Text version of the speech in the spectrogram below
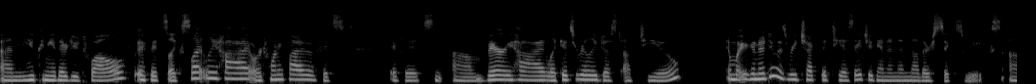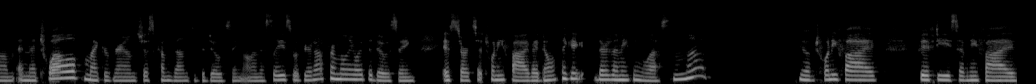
And you can either do 12 if it's like slightly high, or 25 if it's if it's um, very high. Like it's really just up to you. And what you're going to do is recheck the TSH again in another six weeks. Um, and the 12 micrograms just comes down to the dosing, honestly. So if you're not familiar with the dosing, it starts at 25. I don't think it, there's anything less than that. You have 25, 50, 75,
